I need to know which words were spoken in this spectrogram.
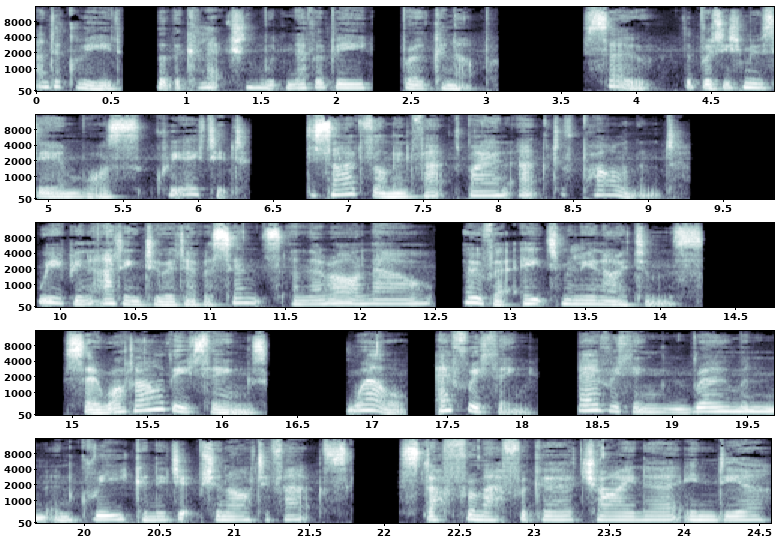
and agreed that the collection would never be broken up. So the British Museum was created, decided on in fact by an Act of Parliament. We've been adding to it ever since, and there are now over 8 million items. So what are these things? Well, everything. Everything Roman and Greek and Egyptian artifacts, stuff from Africa, China, India,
